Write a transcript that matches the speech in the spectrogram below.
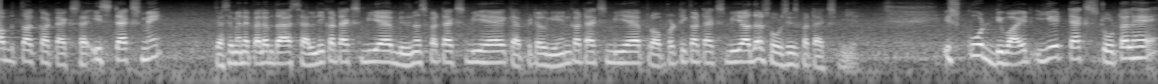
अब तक का टैक्स है। इस टैक्स में जैसे मैंने पहले बताया सैलरी का टैक्स भी है बिज़नेस का टैक्स भी है कैपिटल गेन का टैक्स भी है प्रॉपर्टी का टैक्स भी है अदर सोर्सेज का टैक्स भी है। इसको डिवाइड ये टैक्स टोटल है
